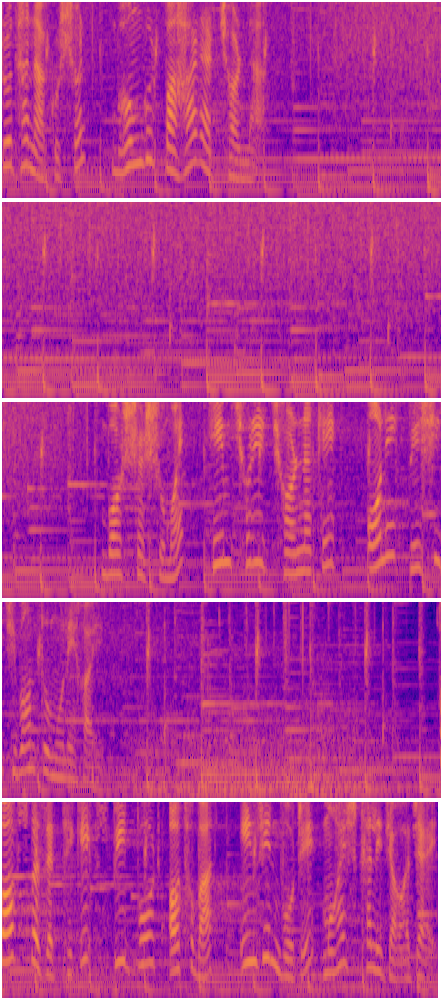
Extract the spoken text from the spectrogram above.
প্রধান আকর্ষণ, ভঙ্গুর পাহাড় আর ঝর্ণা। বর্ষার সময় হিমছড়ির ঝর্ণাকে অনেক বেশি জীবন্ত মনে হয়। কক্সবাজার থেকে স্পিড বোট অথবা ইঞ্জিন বোটে মহেশখালী যাওয়া যায়।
